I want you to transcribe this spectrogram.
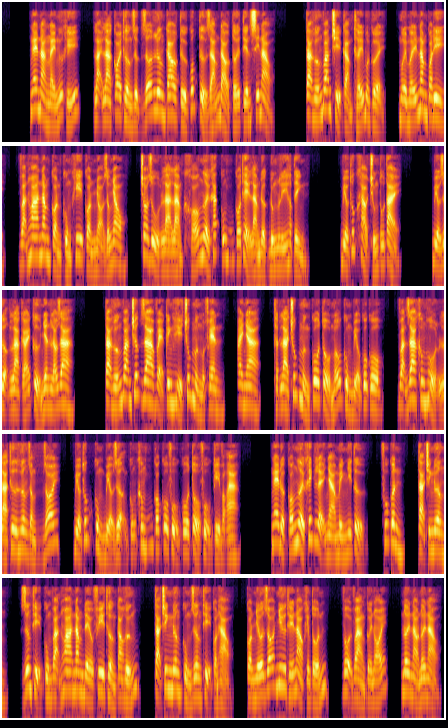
Nghe nàng này ngữ khí, lại là coi thường rực rỡ lương cao từ quốc tử giám đảo tới tiến sĩ nào. Tạ hướng văn chỉ cảm thấy buồn cười, mười mấy năm qua đi, vạn hoa năm còn cùng khi còn nhỏ giống nhau, cho dù là làm khó người khác cũng có thể làm được đúng lý hợp tình. Biểu thúc khảo chúng tú tài. Biểu dượng là cái cử nhân láo ra. Tạ hướng văn trước ra vẻ kinh hỉ chúc mừng một phen, ai nha, thật là chúc mừng cô tổ mẫu cùng biểu cô cô, vạn gia không hổ là thư hương dòng dõi, biểu thúc cùng biểu dượng cũng không có cô phụ cô tổ phụ kỳ vọng a. Nghe được có người khích lệ nhà mình nhi tử, phu quân, tạ trinh nương, dương thị cùng vạn hoa năm đều phi thường cao hứng, tạ trinh nương cùng dương thị còn hảo, còn nhớ rõ như thế nào khiêm tốn, vội vàng cười nói, nơi nào nơi nào.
